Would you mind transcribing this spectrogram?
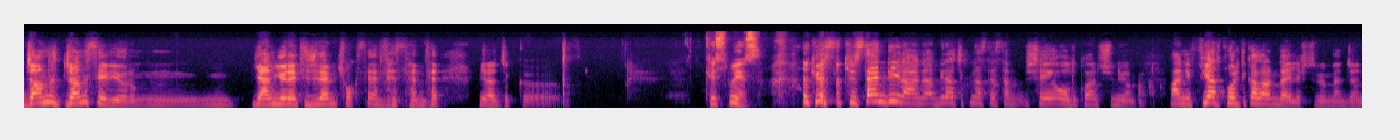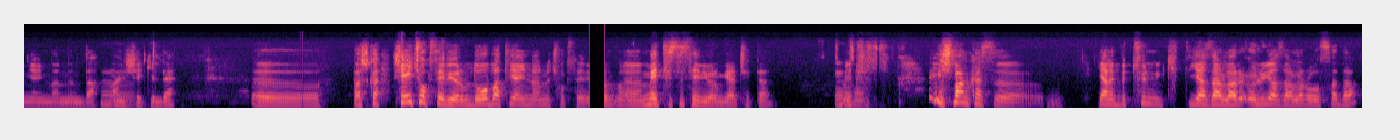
canı canı seviyorum. Hmm, yani yöneticilerini çok sevmesem de birazcık e, Küs müyüz? küs, küsten değil hani birazcık nasıl desem şey olduklarını düşünüyorum. Hani fiyat politikalarını da eleştiriyorum ben canlı yayınlarının da Hmm. aynı şekilde. Ee, başka şeyi çok seviyorum. Doğu Batı yayınlarını çok seviyorum. Ee, Metis'i seviyorum gerçekten. Metis. İş Bankası yani bütün yazarları ölü yazarlar olsa da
